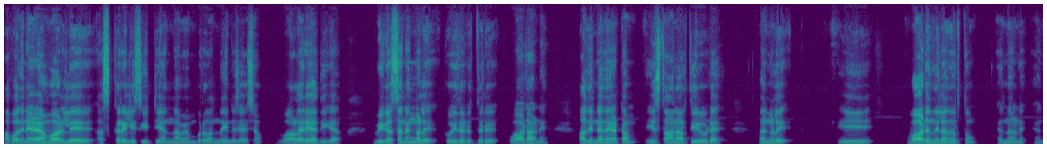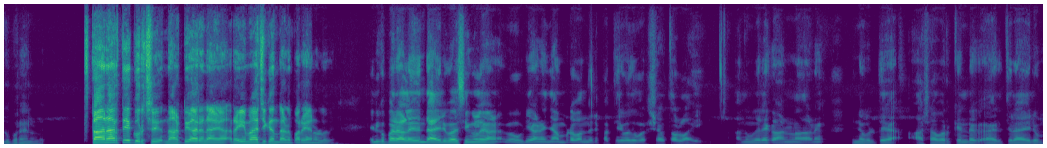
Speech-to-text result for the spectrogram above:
ആ പതിനേഴാം വാർഡിൽ അസ്കർ അലി സീറ്റി എന്ന മെമ്പർ വന്നതിന്റെ ശേഷം വളരെയധികം വികസനങ്ങൾ കൊയ്തെടുത്തൊരു വാർഡാണ്. അതിന്റെ നേട്ടം ഈ സ്ഥാനാർത്ഥിയിലൂടെ ഞങ്ങൾ ഈ വാർഡ് നിലനിർത്തും എന്നാണ് ഞങ്ങൾക്ക് പറയാനുള്ളത്. സ്ഥാനാർത്ഥിയെക്കുറിച്ച് നാട്ടുകാരനായ റെയ്മാജിക്ക് എന്താണ് പറയാനുള്ളത്? എനിക്ക് പറയാനുള്ളത് എന്റെ അയൽവാസികൾ കൂടിയാണ്. ഞാൻ ഇവിടെ വന്നൊരു പത്തിരുപത് വർഷത്തോളമായി അന്ന് മുതലേ കാണുന്നതാണ്. പിന്നെ ഇവിടുത്തെ ആശാ വർക്കിന്റെ കാര്യത്തിലായാലും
